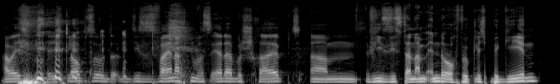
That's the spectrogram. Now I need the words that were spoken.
aber ich, ich glaube, so dieses Weihnachten, was er da beschreibt, ähm, wie sie es dann am Ende auch wirklich begehen,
